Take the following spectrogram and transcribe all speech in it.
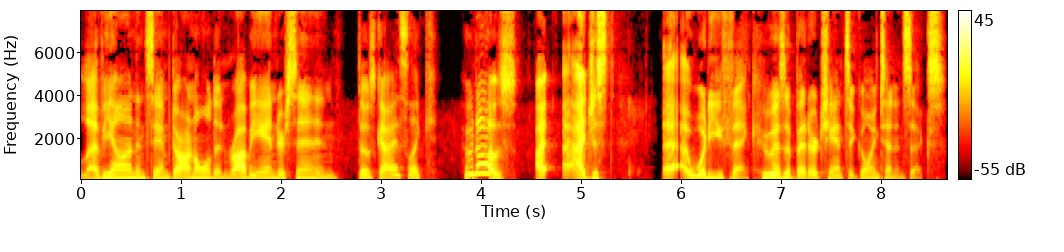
Le'Veon and Sam Darnold and Robbie Anderson and those guys, like who knows? I, I just, uh, what do you think? Who has a better chance at going ten and six?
